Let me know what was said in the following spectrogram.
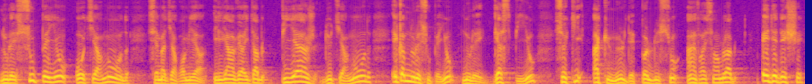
nous les sous-payons au tiers-monde, ces matières premières. Il y a un véritable pillage du tiers-monde, et comme nous les sous-payons, nous les gaspillons, ce qui accumule des pollutions invraisemblables et des déchets.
